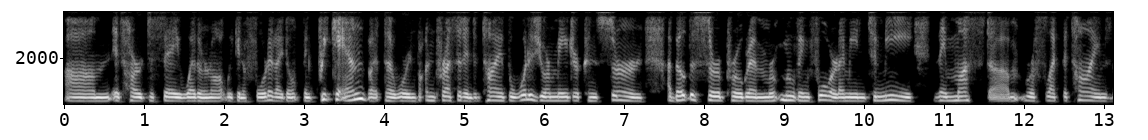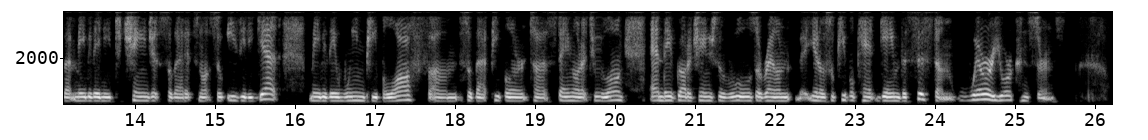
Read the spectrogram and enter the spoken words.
Um, it's hard to say whether or not we can afford it. I don't think we can, but uh, we're in unprecedented times. But what is your major concern about the CERB program m- moving forward? I mean, to me, they must um, reflect the times that maybe they need to change it so that it's not so easy to get. Maybe they wean people off um, so that people aren't uh, staying on it too long. And they've got to change the rules around, you know, so people can't game the system. Where are your concerns?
